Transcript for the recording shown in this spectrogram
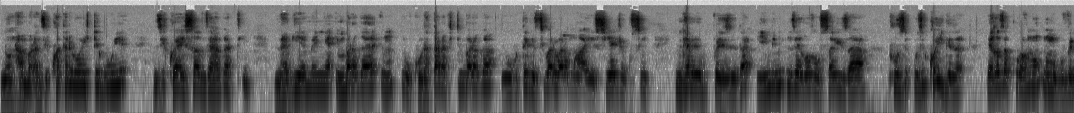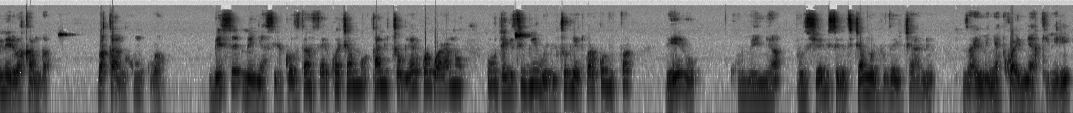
ino ntambara nzi ko atari we wayiteguye nzi ko yayisanze hagati nagiye menya imbaraga ukuntu atari afite imbaraga ubutegetsi bari baramuhaye siyeje gusa intebe y'ubuperezida iyindi nzego zose ari iza uzi ko yigeze yagaza kuraho nu- n'umuguverineri bakanga bakanga kumukuraho mbese menya circonstance ariko acamo kandi ico gihe ariko arwana no ubutegetsi bwiwe nico gihe twari ko bipfa rero kumenya position ya gisegetse cyangwa ntuzeyi cyane nzayimenya atwaye imyaka ibiri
